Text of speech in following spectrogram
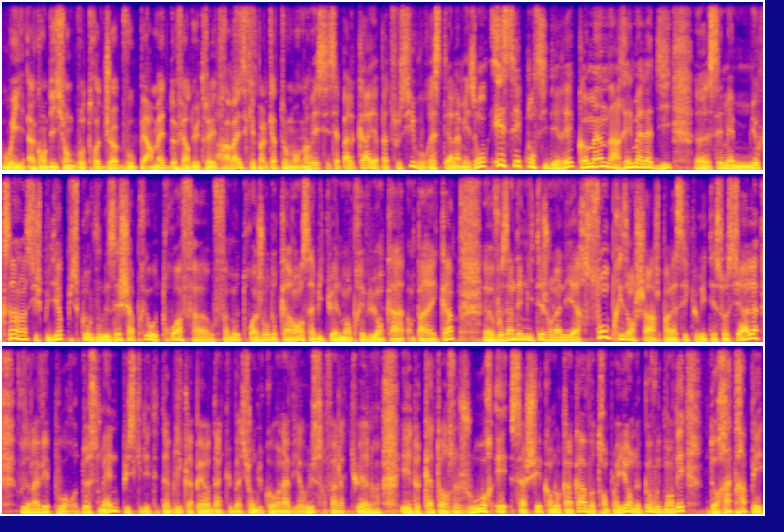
Oui, à condition que votre job vous permette de faire du télétravail, ce qui n'est pas le cas de tout le monde. Hein. Oui, si c'est pas le cas, il n'y a pas de souci, vous restez à la maison et c'est considéré comme un arrêt maladie. Euh, c'est même mieux que ça, hein, si je puis dire, puisque vous échapperez aux trois aux fameux trois jours de carence habituellement prévus en, cas, en pareil cas. Euh, vos indemnités journalières sont prises en charge par la sécurité sociale. Vous en avez pour deux semaines, puisqu'il est établi que la période d'incubation du coronavirus, enfin l'actuelle, hein, est de 14 jours. Et sachez qu'en aucun cas, votre employeur ne peut vous demander de rattraper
